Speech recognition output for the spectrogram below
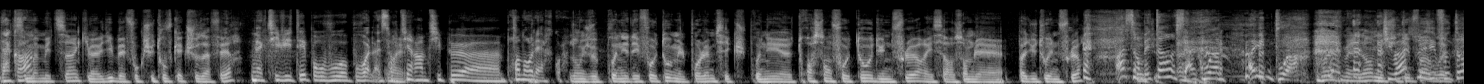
C'est ma médecin qui m'avait dit, il faut que tu trouves quelque chose à faire. Une activité pour vous, pour voilà, sortir un petit peu, euh, prendre l'air, quoi. Donc je prenais des photos, mais le problème c'est que je prenais euh, 300 photos d'une fleur et ça ressemblait pas du tout à une fleur. Ah, c'est embêtant, c'est à quoi? À une poire. Ouais, mais non, mais tu vois, je fais pas des photos,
